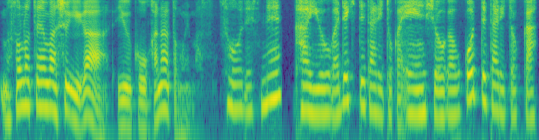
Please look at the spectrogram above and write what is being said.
まあ、その点は主義が有効かなと思います。そうですね。潰瘍ができてたりとか、炎症が起こってたりとか、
